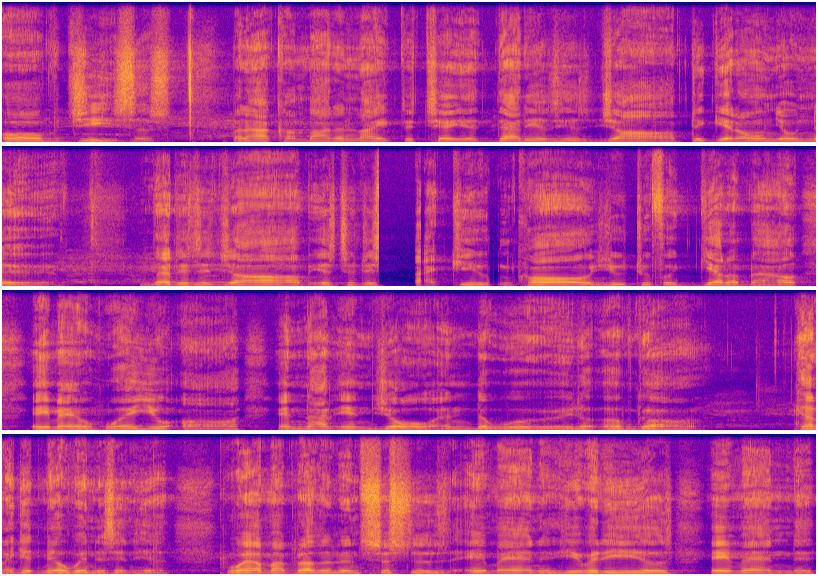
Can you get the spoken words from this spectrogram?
of Jesus. But I come by tonight to tell you that is his job to get on your nerve. That is his job is to distract you and cause you to forget about, amen, where you are and not enjoying the word of God. Can I get me a witness in here? Well, my brothers and sisters, amen, and here it is, amen, the,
